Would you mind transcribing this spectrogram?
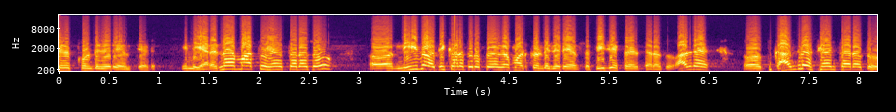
ತೆಗೆದುಕೊಂಡಿದ್ದೀರಿ ಅಂತೇಳಿ. ಇನ್ನು ಎರಡನೇ ಮಾತು ಹೇಳ್ತಾ ಇರೋದು ನೀವು ಅಧಿಕಾರ ದುರುಪಯೋಗ ಮಾಡ್ಕೊಂಡಿದ್ದೀರಿ ಅಂತ ಬಿಜೆಪಿ ಹೇಳ್ತಾ ಇರೋದು. ಆದ್ರೆ ಕಾಂಗ್ರೆಸ್ ಹೇಳ್ತಾ ಇರೋದು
